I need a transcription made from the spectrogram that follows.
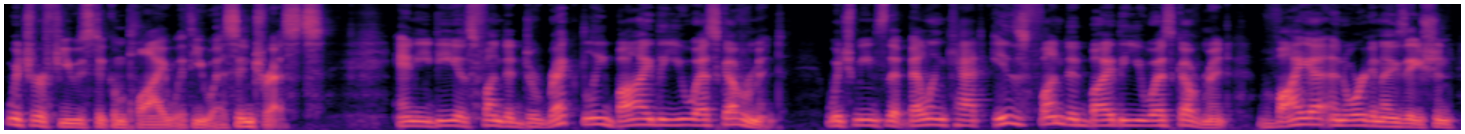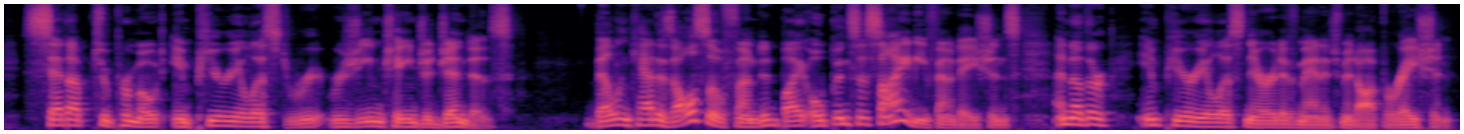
which refuse to comply with US interests. NED is funded directly by the US government, which means that Bellingcat is funded by the US government via an organization set up to promote imperialist re- regime change agendas. Bellingcat is also funded by Open Society Foundations, another imperialist narrative management operation.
